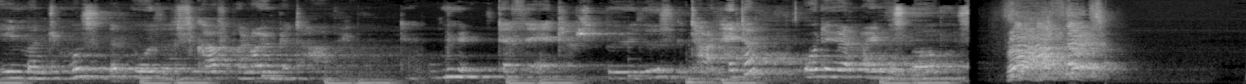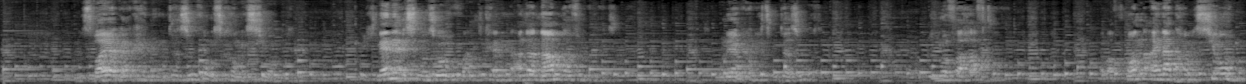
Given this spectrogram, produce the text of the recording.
den man musterloses Kraft verleugnet habe. Denn ohne dass er etwas Böses getan hätte oder eines Morgens Verhaftet! Es war ja gar keine Untersuchungskommission. Ich nenne es nur so, weil ich keinen anderen Namen dafür weiß. Es wurde ja gar nichts untersucht. Nur verhaftet. Aber von einer Kommission.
